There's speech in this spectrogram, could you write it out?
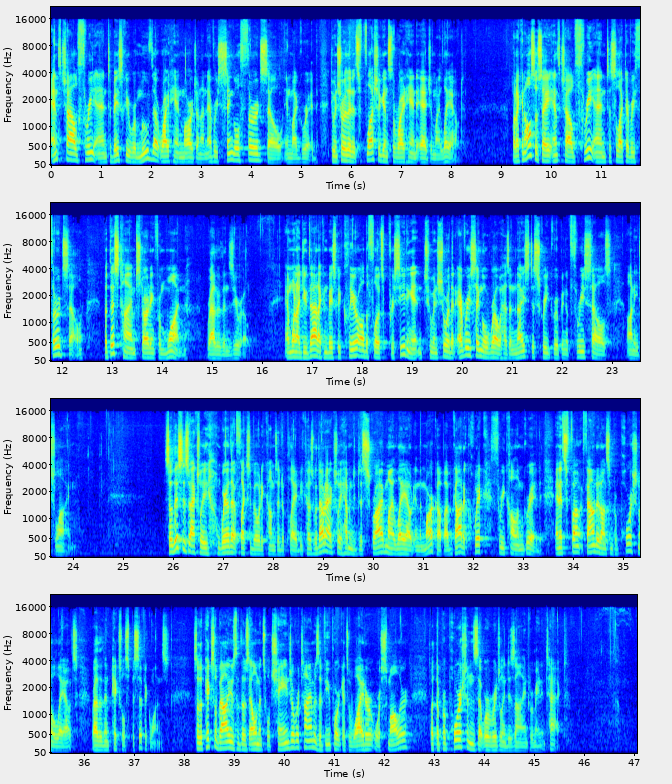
nth child 3n to basically remove that right-hand margin on every single third cell in my grid to ensure that it's flush against the right-hand edge of my layout. But I can also say nth child 3n to select every third cell but this time starting from 1 rather than 0. And when I do that, I can basically clear all the floats preceding it to ensure that every single row has a nice discrete grouping of three cells on each line. So this is actually where that flexibility comes into play because without actually having to describe my layout in the markup, I've got a quick three-column grid, and it's founded on some proportional layouts rather than pixel-specific ones. So the pixel values of those elements will change over time as the viewport gets wider or smaller, but the proportions that were originally designed remain intact.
